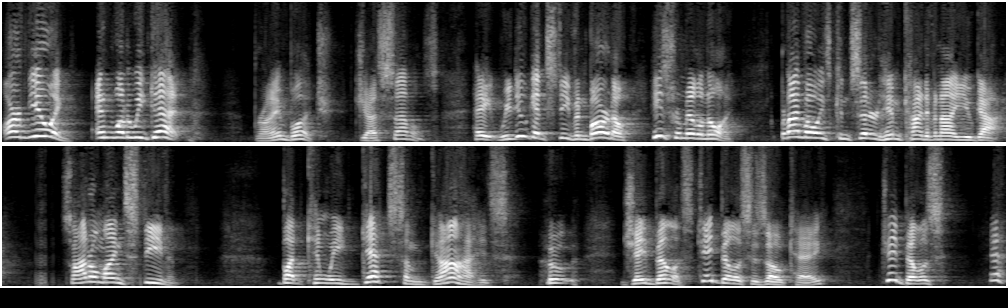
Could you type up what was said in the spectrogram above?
our viewing. And what do we get? Brian Butch Jess Settles. Hey, we do get Stephen Bardo. He's from Illinois, but I've always considered him kind of an IU guy. So I don't mind Stephen. But can we get some guys who. Jay Bilas. Jay Bilas is okay. Jay Bilas, yeah.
